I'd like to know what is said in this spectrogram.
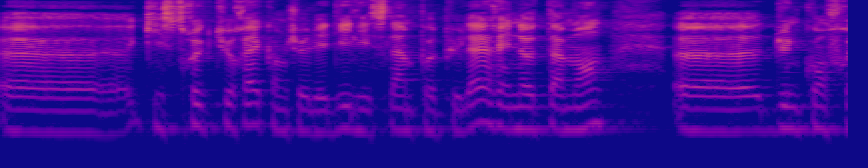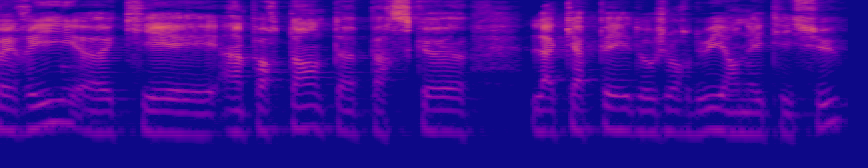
euh, qui structuraient, comme je l'ai dit, l'islam populaire, et notamment d'une confrérie qui est importante parce que la d'aujourd'hui en est issue,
